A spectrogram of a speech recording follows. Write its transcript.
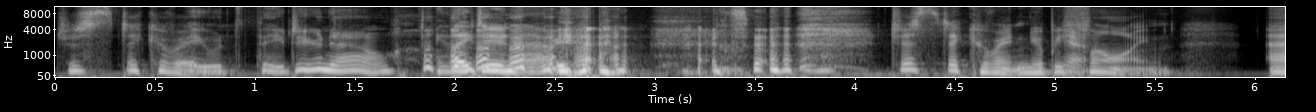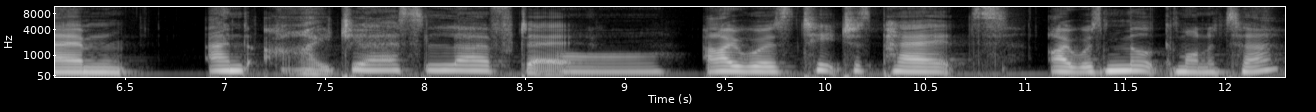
Just stick her they, in. would, they do now. They do now, yeah. just stick her in. You'll be Yeah. fine." Um, and I just loved it. Oh, I was teacher's pet. I was milk monitor,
